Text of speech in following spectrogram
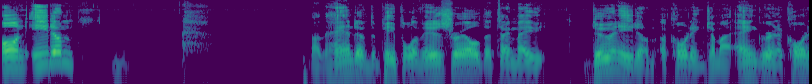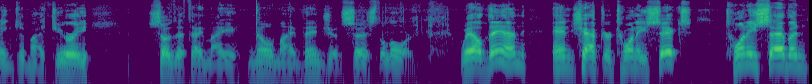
on Edom by the hand of the people of Israel, that they may do in Edom according to my anger and according to my fury, so that they may know my vengeance, says the Lord. Well, then, in chapter 26, 27,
